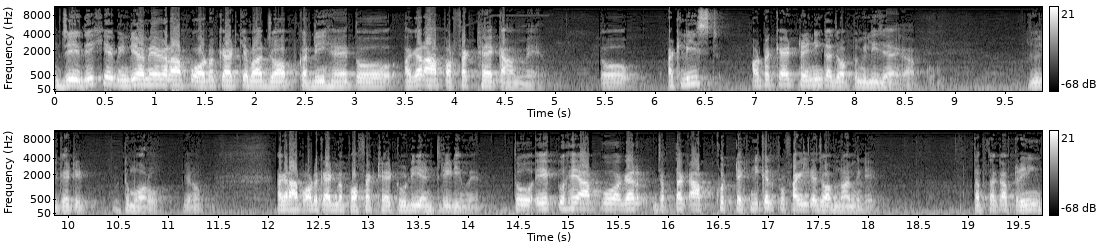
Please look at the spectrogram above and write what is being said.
जी, देखिए इंडिया में अगर आपको ऑटो कैट के बाद जॉब करनी है तो अगर आप परफेक्ट है काम में तो at least auto CAD training का जॉब तो मिल ही जाएगा आपको। You will get it tomorrow you know अगर आप ऑटो कैट में परफेक्ट है टू एंड थ्री में तो एक तो है आपको अगर जब तक आप खुद टेक्निकल प्रोफ़ाइल का जॉब ना मिले तब तक आप ट्रेनिंग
